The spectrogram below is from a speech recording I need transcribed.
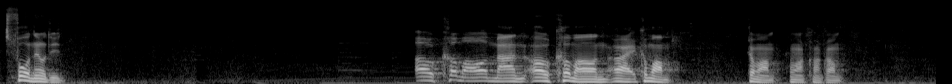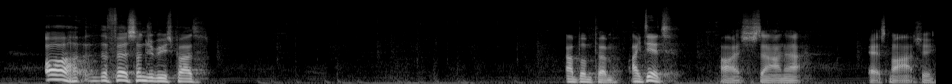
It's 4 0, dude. Oh, come on, man. Oh, come on. All right, come on. Come on, come on, come on, come on. Oh, the first 100 boost pad. I bump him. I did. Oh, it's just on that. Okay, it's not actually.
